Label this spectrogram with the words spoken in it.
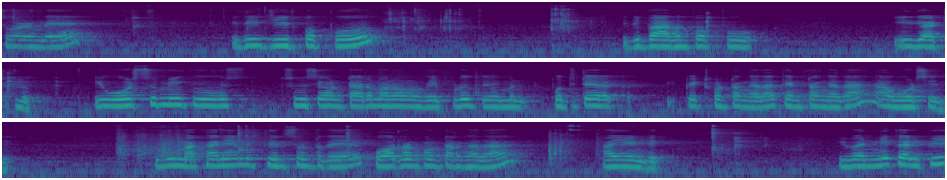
చూడండి. ఇది జీడిపప్పు. ఇది బాదం పప్పు. ఇది అటుకులు. ఈ ఓట్స్ మీకు చూసే ఉంటారు. మనం ఎప్పుడు పొద్దుటే పెట్టుకుంటాం కదా తింటాం కదా ఆ ఓట్స్ ఇది. ఇది మకాని అని మీకు తెలిసి ఉంటుంది. కూరలు అనుకుంటారు కదా అయ్యండి. ఇవన్నీ కలిపి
